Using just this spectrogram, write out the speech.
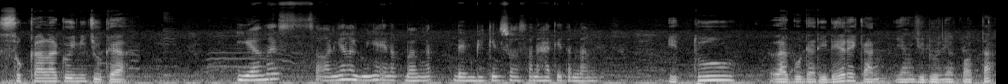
Suka lagu ini juga. Iya mas soalnya lagunya enak banget dan bikin suasana hati tenang. Itu lagu dari Dere kan yang judulnya Kota.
